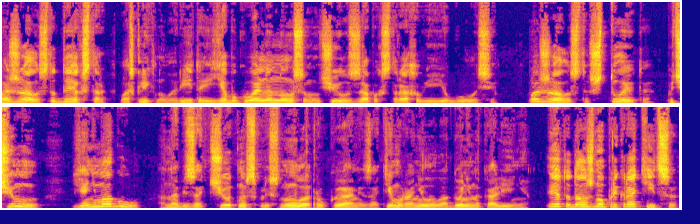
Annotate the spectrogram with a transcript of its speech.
«Пожалуйста, Декстер!» – воскликнула Рита, и я буквально носом учуял запах страха в ее голосе. «Пожалуйста, что это? Почему? Я не могу!» Она безотчетно всплеснула руками, затем уронила ладони на колени. «Это должно прекратиться!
